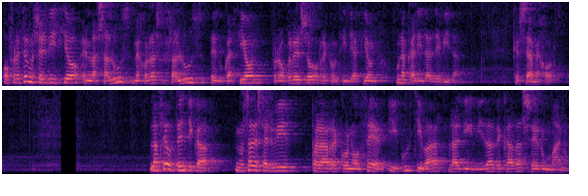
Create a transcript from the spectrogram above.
ofrecer un servicio en la salud, mejorar su salud, educación, progreso, reconciliación, una calidad de vida que sea mejor. La fe auténtica nos ha de servir para reconocer y cultivar la dignidad de cada ser humano,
